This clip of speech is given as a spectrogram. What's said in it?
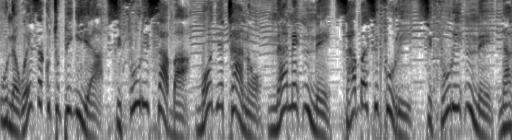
Unaweza kutupigia 0715847004 na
